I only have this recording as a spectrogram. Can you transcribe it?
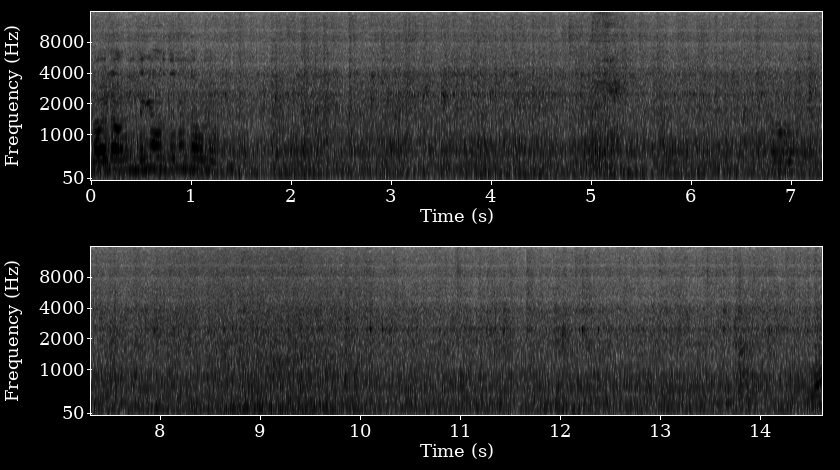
ഉണ്ടാവില്ല അവിടെ ഉണ്ടെങ്കിൽ അവിടെ തന്നെ ഉണ്ടാവുള്ളൂ ഏ?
